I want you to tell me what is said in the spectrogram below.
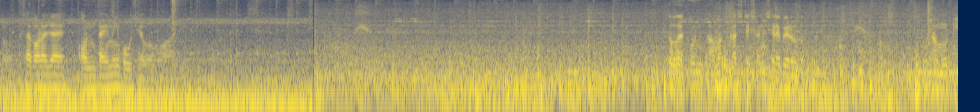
তো আশা করা যায় অন টাইমেই পৌঁছে যাব গুয়াহাটি। তো এখন কামাখ্যা স্টেশন ছেড়ে বেরোলো। মোটামুটি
